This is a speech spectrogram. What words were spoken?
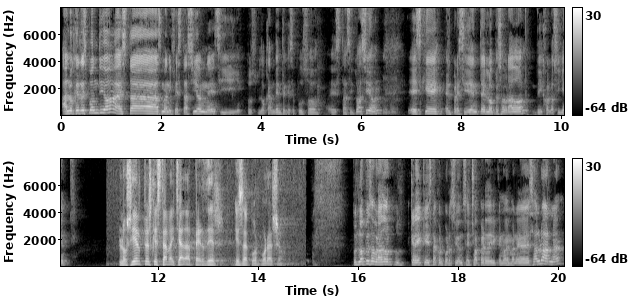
A lo que respondió a estas manifestaciones y pues lo candente que se puso esta situación, es que el presidente López Obrador dijo lo siguiente. Lo cierto es que estaba echada a perder esa corporación. Pues López Obrador pues, cree que esta corporación se echó a perder y que no hay manera de salvarla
